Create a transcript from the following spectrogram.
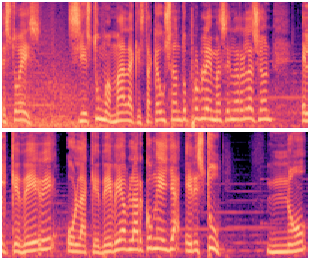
Esto es, si es tu mamá la que está causando problemas en la relación, el que debe o la que debe hablar con ella eres tú, no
